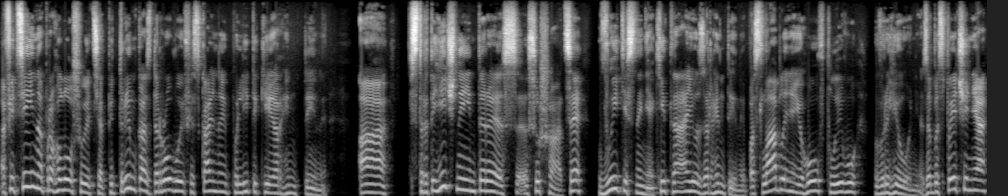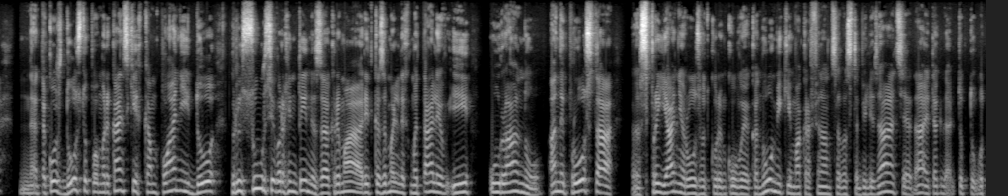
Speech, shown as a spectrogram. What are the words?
Офіційно проголошується підтримка здорової фіскальної політики Аргентини. А стратегічний інтерес США це витіснення Китаю з Аргентини, послаблення його впливу в регіоні, забезпечення також доступу американських компаній до ресурсів Аргентини, зокрема рідкоземельних металів і урану, а не просто сприяння розвитку ринкової економіки, макрофінансова стабілізація да, і так далі. Тобто, от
